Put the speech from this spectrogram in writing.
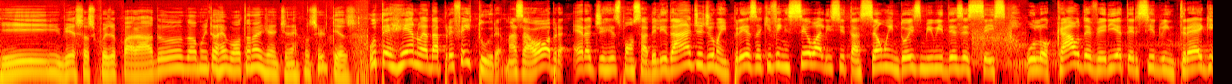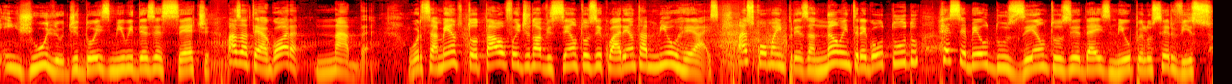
e ver essas coisas paradas dá muita revolta na gente, né? Com certeza. O terreno é da prefeitura, mas a obra era de responsabilidade de uma empresa que venceu a licitação em 2016. O local deveria ter sido entregue em julho de 2017, mas até agora, nada. O orçamento total foi de 940 mil reais, mas como a empresa não entregou tudo, recebeu 210 mil pelo serviço.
